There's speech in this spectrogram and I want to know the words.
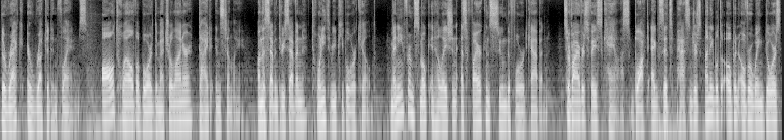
The wreck erupted in flames. All 12 aboard the Metroliner died instantly. On the 737, 23 people were killed, many from smoke inhalation as fire consumed the forward cabin. Survivors faced chaos, blocked exits, passengers unable to open overwing doors,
